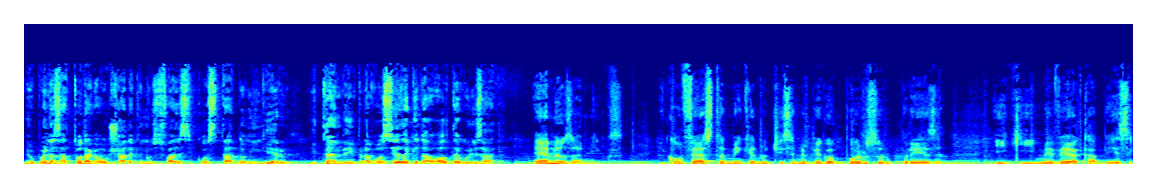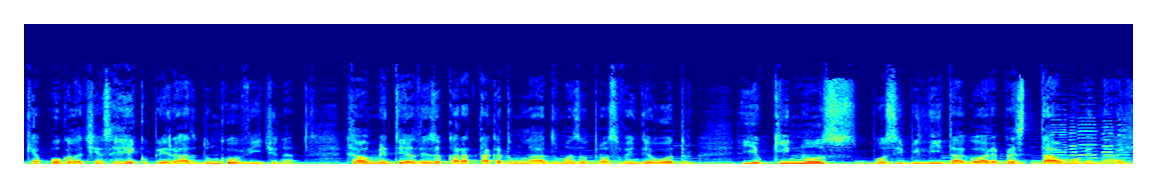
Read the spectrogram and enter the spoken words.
Meu buenas a toda a gauchada que nos faz esse costado domingueiro e também para vocês aqui da volta, gurizada. É, meus amigos. E confesso também que a notícia me pegou por surpresa e que me veio à cabeça que há pouco ela tinha se recuperado de um Covid, né? Realmente, às vezes o cara ataca de um lado, mas o troço vem de outro. E o que nos possibilita agora é prestar uma homenagem,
